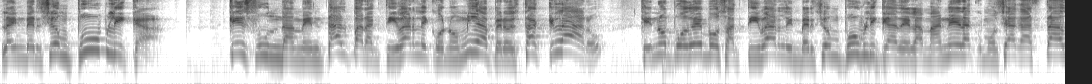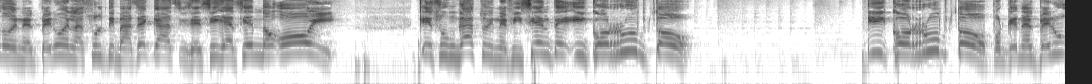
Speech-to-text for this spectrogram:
la inversión pública, que es fundamental para activar la economía, pero está claro que no podemos activar la inversión pública de la manera como se ha gastado en el Perú en las últimas décadas y se sigue haciendo hoy. Que es un gasto ineficiente y corrupto y corrupto, porque en el Perú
